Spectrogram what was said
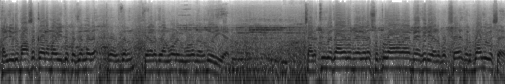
കഴിഞ്ഞ ഒരു മാസക്കാലമായി ഇതിന്റെ പ്രചരണ പ്രവർത്തനം കേരളത്തിൽ അങ്ങോളം ഇങ്ങോളം നടന്നു വരികയാണ് ചരക്ക് ഗതാഗത മേഖല സുപ്രധാനമായ മേഖലയാണ്. പക്ഷേ നിർഭാഗ്യവശാൽ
